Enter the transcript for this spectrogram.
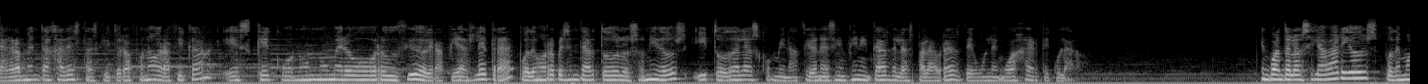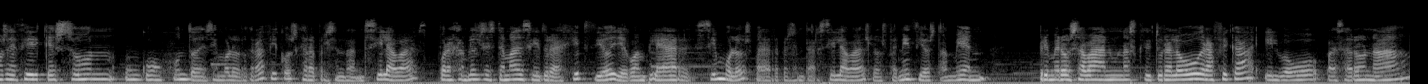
La gran ventaja de esta escritura fonográfica es que con un número reducido de grafías letras podemos representar todos los sonidos y todas las combinaciones infinitas de las palabras de un lenguaje articulado. En cuanto a los silabarios, podemos decir que son un conjunto de símbolos gráficos que representan sílabas. Por ejemplo, el sistema de escritura egipcio llegó a emplear símbolos para representar sílabas, los fenicios también. Primero usaban una escritura logográfica y luego pasaron a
